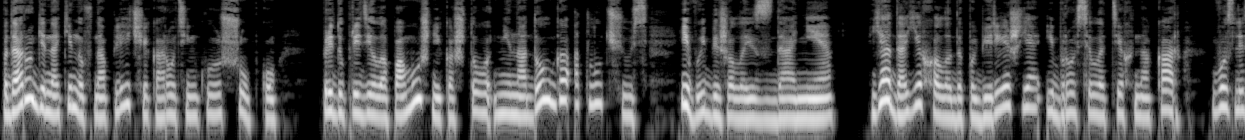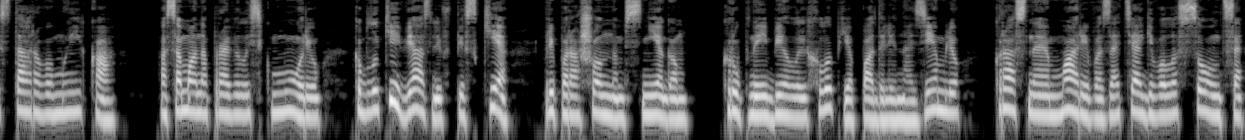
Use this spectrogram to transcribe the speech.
по дороге накинув на плечи коротенькую шубку, предупредила помощника, что ненадолго отлучусь, и выбежала из здания. Я доехала до побережья и бросила технокар возле старого маяка, а сама направилась к морю, каблуки вязли в песке, припорошенном снегом, крупные белые хлопья падали на землю, красное марево затягивало солнце,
